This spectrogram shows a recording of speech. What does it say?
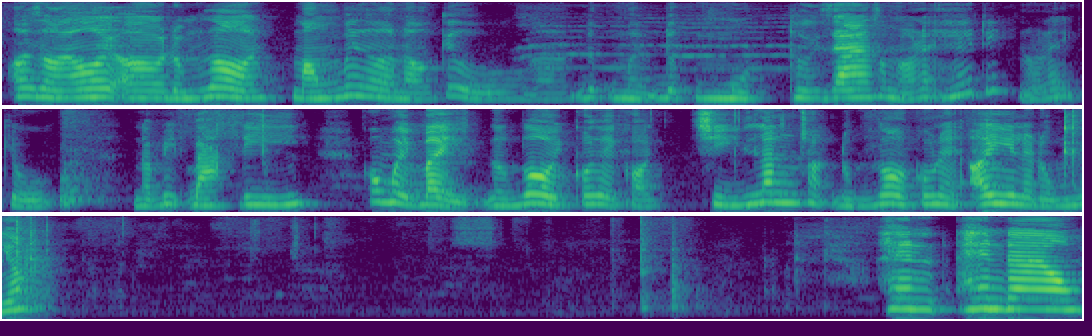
Ôi rồi ơi, ờ đúng rồi, móng bây giờ nó kiểu à, được được một thời gian xong nó lại hết ý, nó lại kiểu nó bị bạc đi. Câu 17 đúng rồi, cô thể có trí Lân chọn đúng rồi, câu này A là đúng nhá. Hand, hand down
